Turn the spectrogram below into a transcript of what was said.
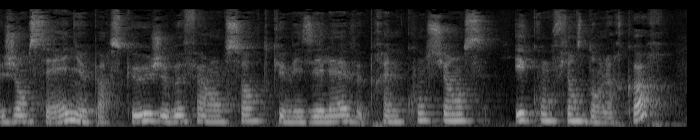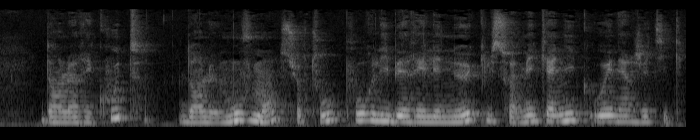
j'enseigne parce que je veux faire en sorte que mes élèves prennent conscience et confiance dans leur corps, dans leur écoute, dans le mouvement surtout, pour libérer les nœuds, qu'ils soient mécaniques ou énergétiques.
